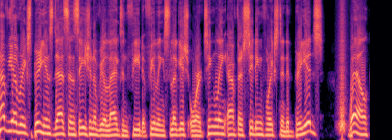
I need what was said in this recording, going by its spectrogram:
Have you ever experienced that sensation of your legs and feet feeling sluggish or tingling after sitting for extended periods? Well,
